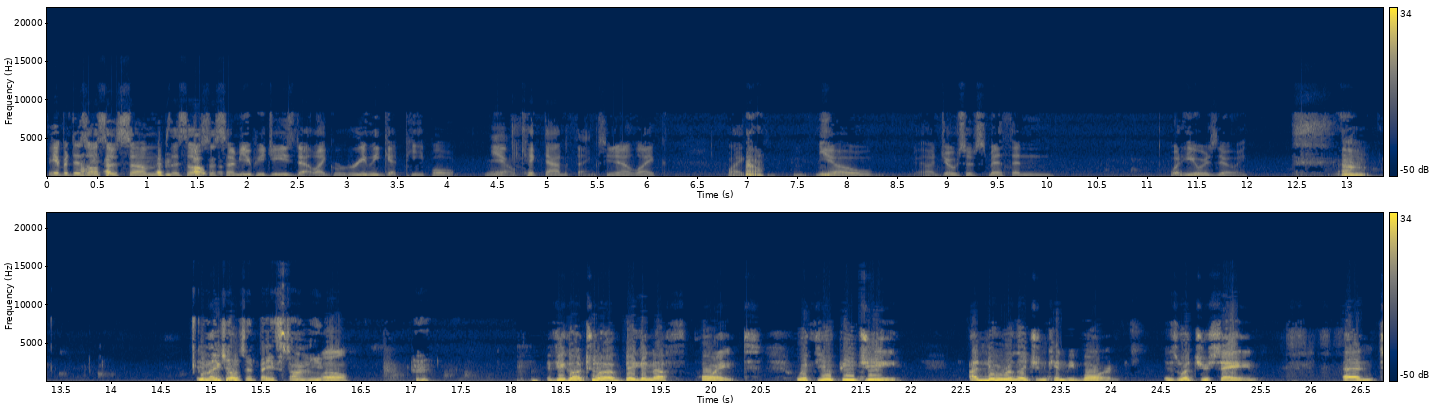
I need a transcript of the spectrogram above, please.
Yeah, but there's also some there's also some UPGs that like really get people you know kicked out of things. You know, like like Oh. you know uh, Joseph Smith and what he was doing. Um, Religions are based on you. Well, If you go to a big enough point with UPG, a new religion can be born, is what you're saying. And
